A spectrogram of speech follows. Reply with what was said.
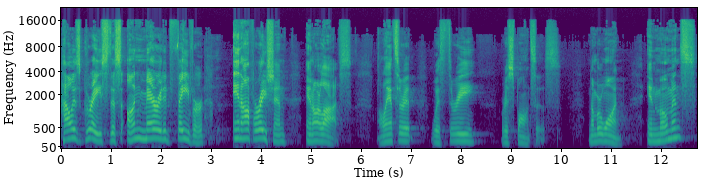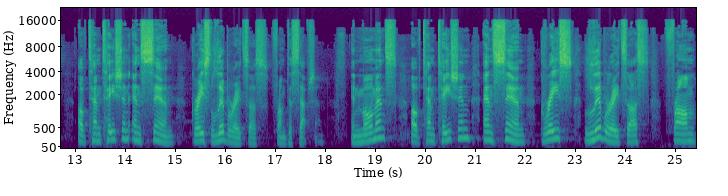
how is grace, this unmerited favor, in operation in our lives? I'll answer it with three responses. Number one, in moments of temptation and sin, grace liberates us from deception. In moments of temptation and sin, grace liberates us from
